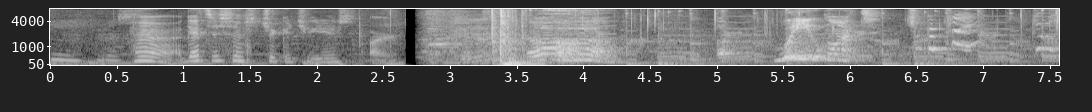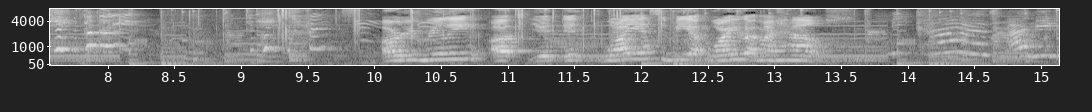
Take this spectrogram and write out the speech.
yes. Huh, I guess there's some trick or treaters. Or Ugh. What do you want? Are you really? Uh, it, it, why you have to be at? Why are you at my house? Because I need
